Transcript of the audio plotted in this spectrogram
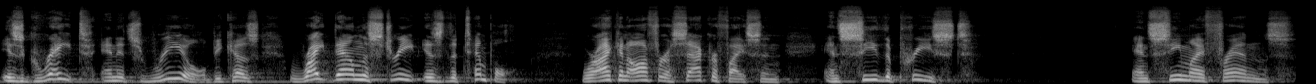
is great and it's real because right down the street is the temple where I can offer a sacrifice and, and see the priest and see my friends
